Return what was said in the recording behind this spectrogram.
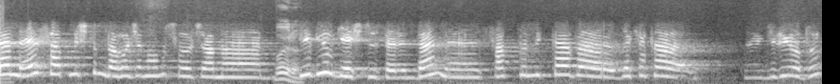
Ben ev satmıştım da hocam onu soracağım. Ee, Buyurun. Bir yıl geçti üzerinden. Ee, Sattığı miktar da zekata e, giriyordu.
